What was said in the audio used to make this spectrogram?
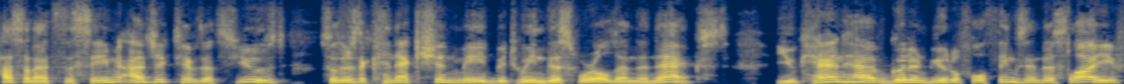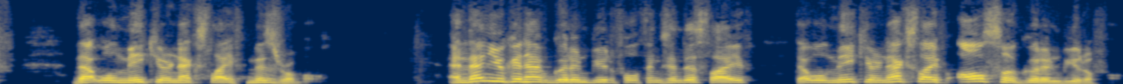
hasana, it's the same adjective that's used. So there's a connection made between this world and the next. You can have good and beautiful things in this life that will make your next life miserable. And then you can have good and beautiful things in this life that will make your next life also good and beautiful.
